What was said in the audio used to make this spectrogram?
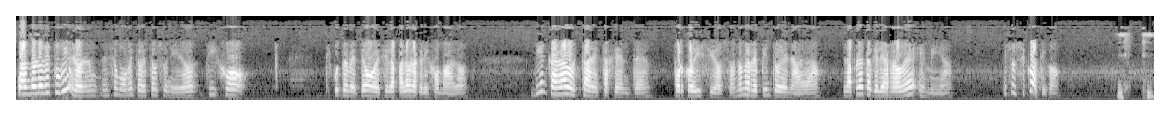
Cuando lo detuvieron en ese momento en Estados Unidos, dijo, discúlpeme, tengo que decir las palabras que dijo Amado, bien cagado están esta gente, por codiciosos, no me arrepiento de nada, la plata que les robé es mía. Es un psicótico.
